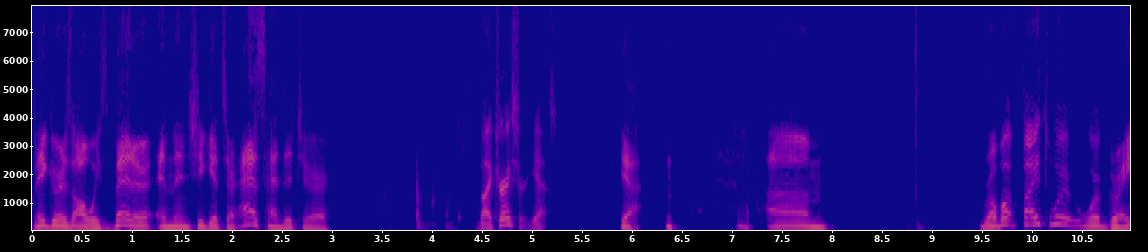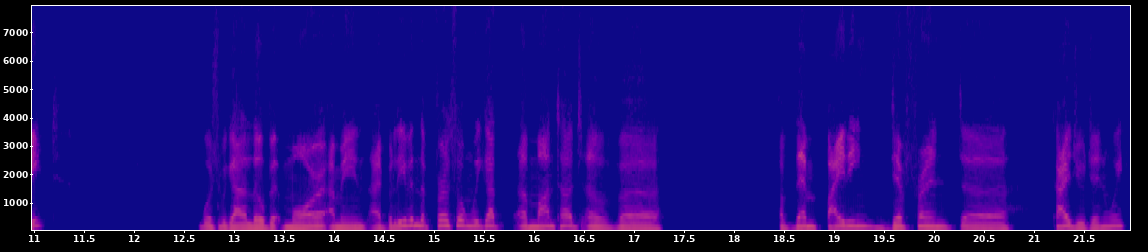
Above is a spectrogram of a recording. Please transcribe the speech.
bigger is always better and then she gets her ass handed to her. By Tracer, yes. Yeah. um robot fights were were great. Wish we got a little bit more. I mean, I believe in the first one we got a montage of uh of them fighting different uh kaiju, didn't we?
